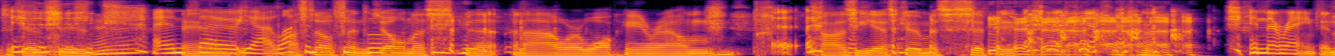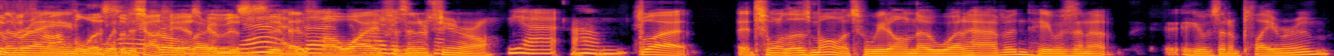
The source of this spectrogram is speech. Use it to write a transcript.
to go to. and, so, yeah, lots Myself of and Jonas spent an hour walking around Kosciusko, Mississippi, in the rain. in the, rain with the Kosciusko, stroller. Mississippi. As The my wife is in a private- funeral, yeah. Um, but it's one of those moments where we don't know what happened. He was in a he was in a playroom,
